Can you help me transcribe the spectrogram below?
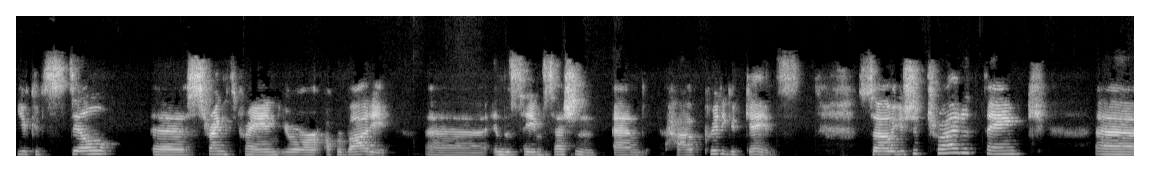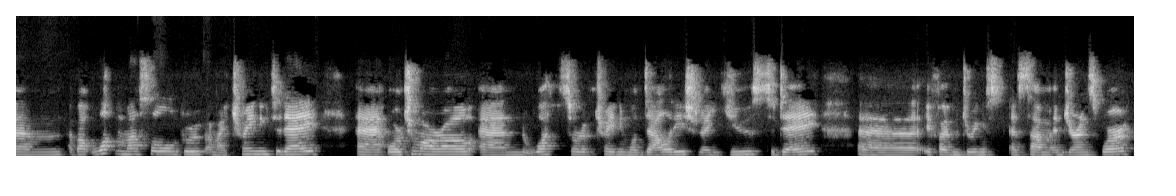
you could still uh, strength train your upper body uh, in the same session and have pretty good gains. So you should try to think um, about what muscle group am I training today uh, or tomorrow, and what sort of training modality should I use today uh, if I'm doing some endurance work,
